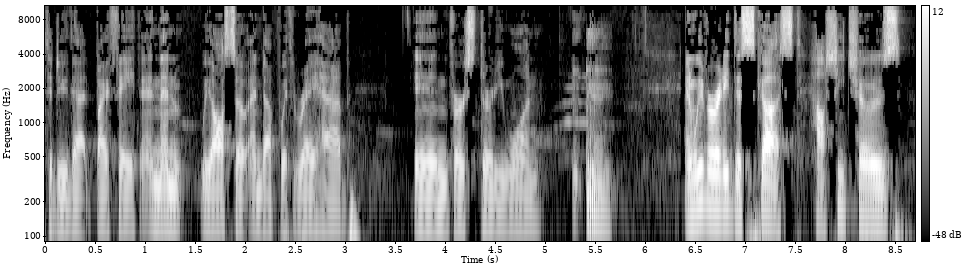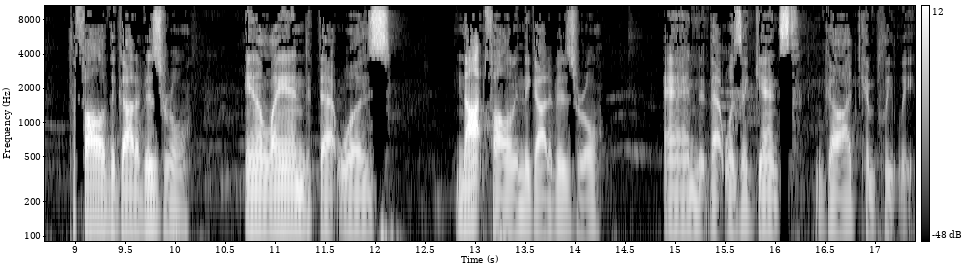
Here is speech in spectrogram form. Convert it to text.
to do that by faith. And then we also end up with Rahab in verse 31. and we've already discussed how she chose to follow the God of Israel in a land that was not following the God of Israel and that was against God completely.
